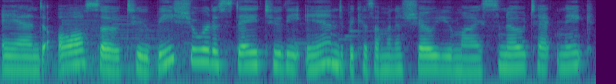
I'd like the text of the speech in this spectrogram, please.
And also to be sure to stay to the end because I'm going to show you my snow technique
